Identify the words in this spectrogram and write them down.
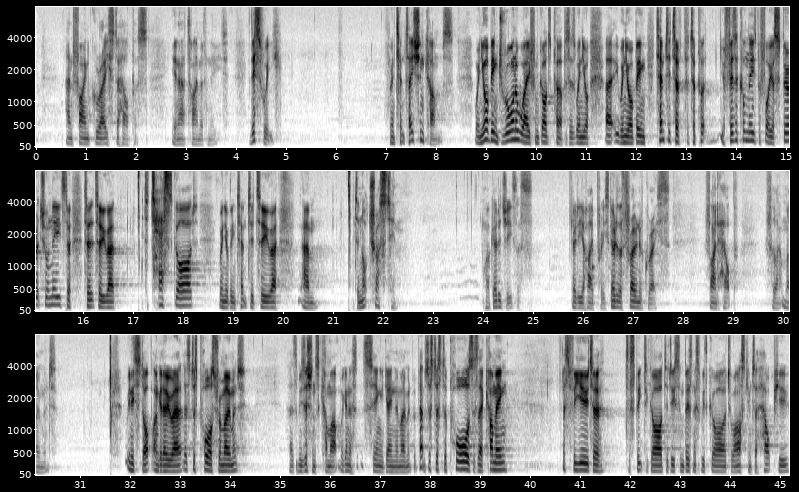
and find grace to help us in our time of need. This week, when temptation comes, when you're being drawn away from God's purposes, when you're, uh, when you're being tempted to, to put your physical needs before your spiritual needs, to, to, to, uh, to test God, when you're being tempted to, uh, um, to not trust Him, well, go to Jesus. Go to your high priest. Go to the throne of grace. Find help for that moment. We need to stop. I'm going to, uh, let's just pause for a moment. As the musicians come up, we're going to sing again in a moment, but perhaps just, just to pause as they're coming, just for you to, to speak to God, to do some business with God, to ask Him to help you.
